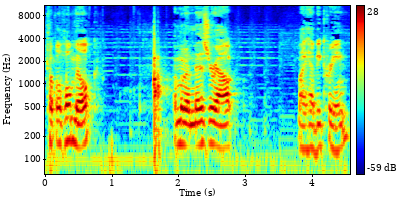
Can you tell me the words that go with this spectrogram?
cup of whole milk. I'm gonna measure out my heavy cream.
